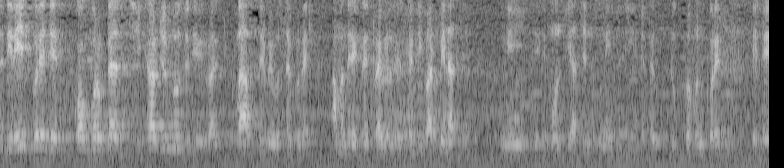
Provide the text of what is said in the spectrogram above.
যদি রেস করে যে কক বরকটা শেখার জন্য যদি ওরা ক্লাসের ব্যবস্থা করে আমাদের এখানে ট্রাইবেল ওয়েলফেয়ার ডিপার্টমেন্ট আছে উনি যে মন্ত্রী আছেন উনি যদি একটা উদ্যোগ গ্রহণ করেন তাহলে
